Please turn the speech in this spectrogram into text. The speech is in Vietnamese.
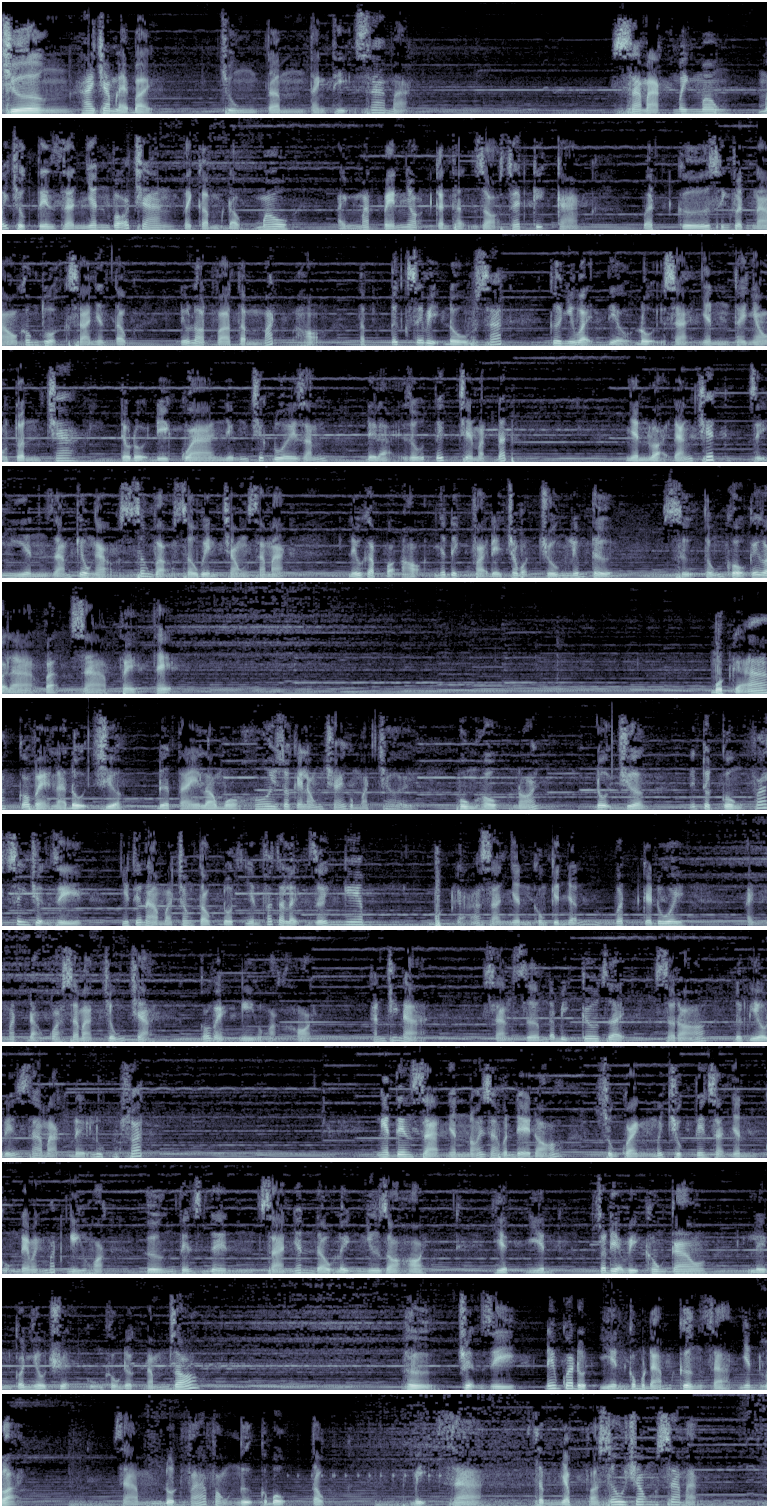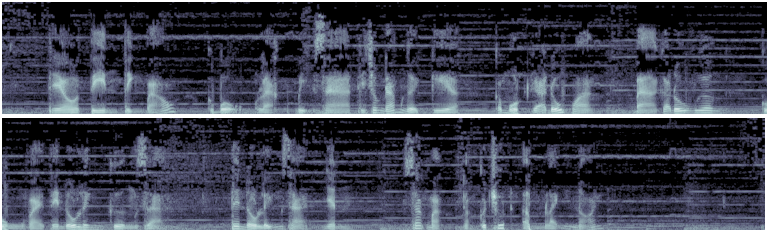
Trường 207 Trung tâm thành thị sa mạc Sa mạc mênh mông, mấy chục tên giả nhân võ trang, tay cầm độc mau, ánh mắt bén nhọn cẩn thận dò xét kỹ càng. Bất cứ sinh vật nào không thuộc xà nhân tộc, nếu lọt vào tầm mắt họ, lập tức sẽ bị đổ sát. Cứ như vậy, tiểu đội giả nhân thay nhau tuần tra, tiểu đội đi qua những chiếc đuôi rắn, để lại dấu tích trên mặt đất. Nhân loại đáng chết, dĩ nhiên dám kiêu ngạo xông vào sâu bên trong sa mạc. Nếu gặp bọn họ, nhất định phải để cho bọn chúng liếm tử sự thống khổ cái gọi là vạn xà phệ thệ. Một gã có vẻ là đội trưởng đưa tay lau mồ hôi do cái nóng cháy của mặt trời, hùng hổ nói: "Đội trưởng, đến tuyệt cùng phát sinh chuyện gì, như thế nào mà trong tộc đột nhiên phát ra lệnh giới nghiêm?" Một gã xà nhân không kiên nhẫn vứt cái đuôi, ánh mắt đảo qua sa mạc trống trải, có vẻ nghi hoặc hỏi: "Hắn chính là sáng sớm đã bị kêu dậy, sau đó được điều đến sa mạc để lục soát?" Nghe tên xà nhân nói ra vấn đề đó, Xung quanh mấy chục tên giả nhân cũng đem ánh mắt nghi hoặc hướng đến tên giả nhân đầu lĩnh như dò hỏi. Hiển nhiên, do địa vị không cao, nên có nhiều chuyện cũng không được nắm rõ. Hừ, chuyện gì, đêm qua đột nhiên có một đám cường giả nhân loại. Dám đột phá phòng ngự của bộ tộc Mị xà xâm nhập vào sâu trong sa mạc. Theo tin tình báo của bộ lạc Mị xà thì trong đám người kia có một gã đấu hoàng, ba gã đấu vương, cùng vài tên đấu linh cường giả. Tên đầu lĩnh giả nhân, sắc mặt chẳng có chút âm lãnh nói.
